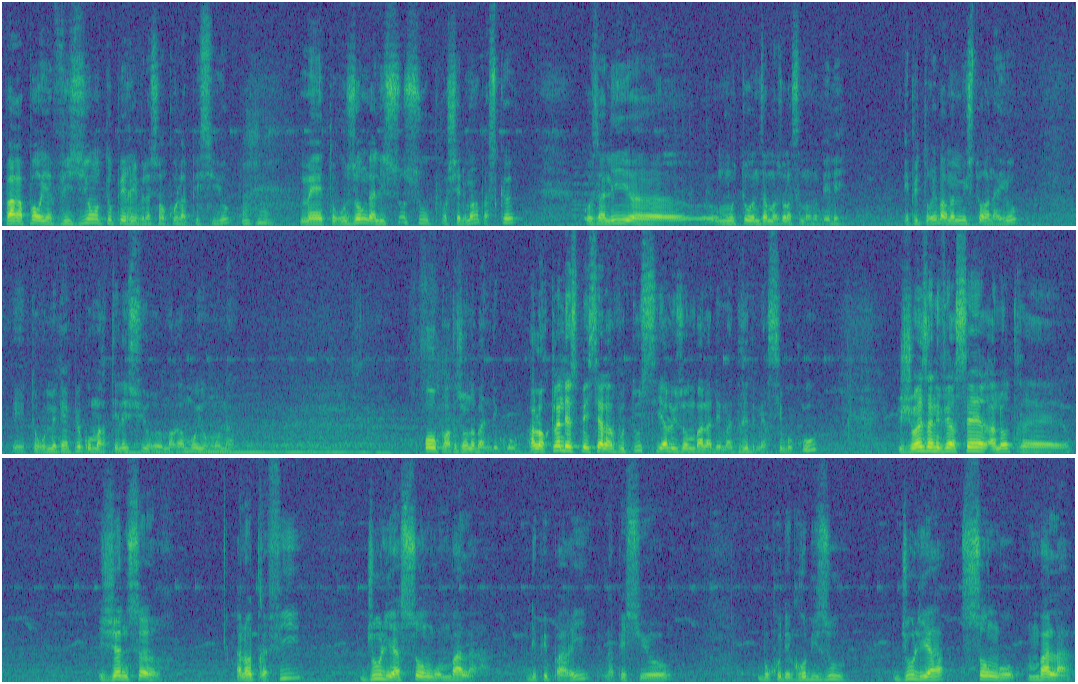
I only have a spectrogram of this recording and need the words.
Par rapport à la vision, topé révélation qu'on l'a PCO. mais tokozonga lisusu prochainement parce que ozali euh, moto nzambe azolasama mabele et puis toyeba même histoire na yo. Et tokomeka un peu komartele sur makambo oyo omona oyo partageons na bandeko. Alors clin d'œil spécial à vous tous. Il y a Louison Mbala de Madrid. Merci beaucoup joyeux anniversaire à notre euh, jeune sœur à notre fille Julia Songo Mbala depuis Paris napesi yo beaucoup de gros bisous Julia Songo Mbala.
